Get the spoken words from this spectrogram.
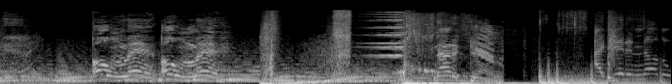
man. Oh man, oh man. Not again. I did another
